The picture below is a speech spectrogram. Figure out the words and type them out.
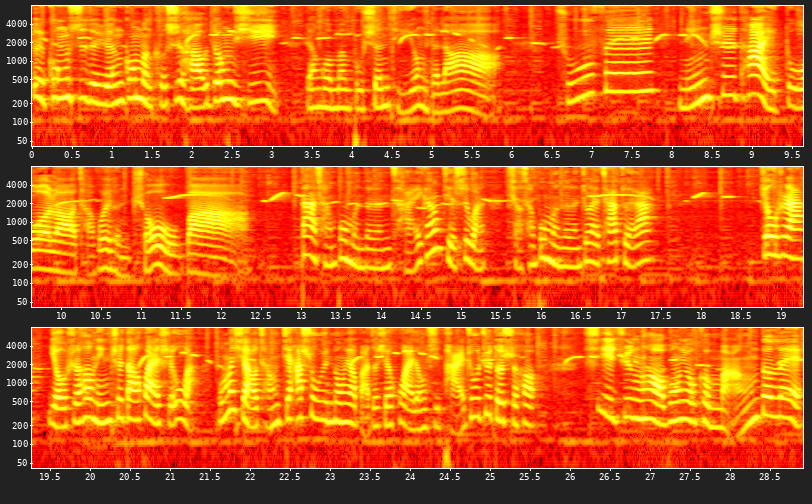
对公司的员工们可是好东西，让我们补身体用的啦。除非您吃太多了，才会很臭吧？大肠部门的人才刚解释完，小肠部门的人就来插嘴啦。就是啊，有时候您吃到坏食物啊。我们小肠加速运动，要把这些坏东西排出去的时候，细菌好朋友可忙的嘞，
